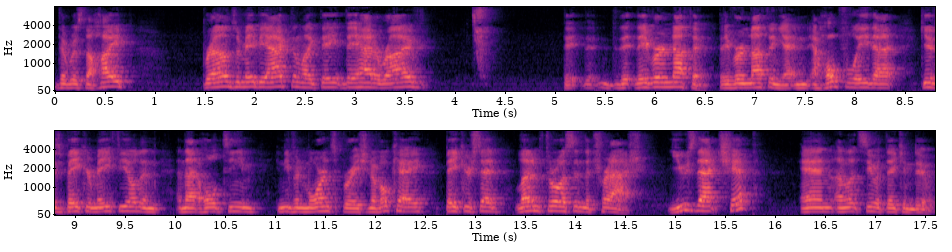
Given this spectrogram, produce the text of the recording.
There was the hype. Browns are maybe acting like they they had arrived. They, they they've earned nothing. They've earned nothing yet, and hopefully that gives Baker Mayfield and and that whole team an even more inspiration of okay. Baker said, "Let him throw us in the trash. Use that chip, and and let's see what they can do."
